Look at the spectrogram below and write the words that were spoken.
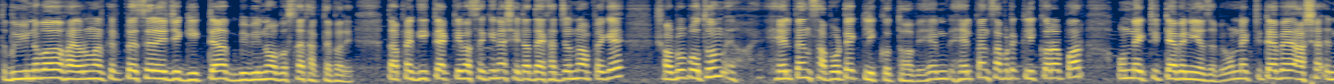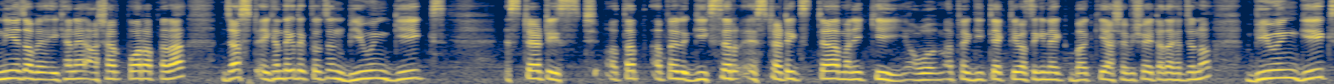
তো বিভিন্নভাবে ফাইবার মার্কেট প্লেসের এই যে গিগটা বিভিন্ন অবস্থায় থাকতে পারে। তো আপনার গিগটা অ্যাক্টিভ আছে কিনা সেটা দেখার জন্য আপনাকে সর্বপ্রথম হেল্প অ্যান্ড সাপোর্টে ক্লিক করতে হবে। হেল্প অ্যান্ড সাপোর্টে ক্লিক করার পর অন্য একটি ট্যাবে নিয়ে যাবে। অন্য একটি ট্যাবে আসা নিয়ে যাবে। এখানে আসার পর আপনারা জাস্ট এখান থেকে দেখতে পাচ্ছেন ভিউইং গিগস স্ট্যাটিস্ট অর্থাৎ আপনার গিগসের স্ট্যাটিক্সটা মানে কি? আপনার গিগটা অ্যাক্টিভ আছে কিনা বা কী আসা বিষয় এটা দেখার জন্য ভিউইং গিগস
